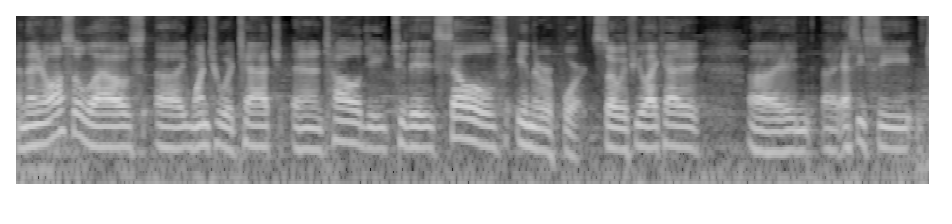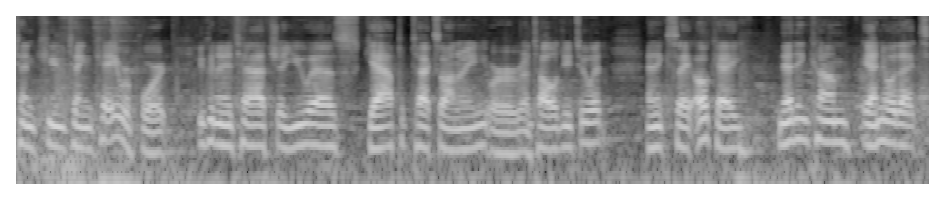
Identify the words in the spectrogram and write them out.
and then it also allows uh, one to attach an ontology to the cells in the report. So if you like had a, uh, a SEC 10Q, 10K report, you can attach a US GAAP taxonomy or ontology to it, and it can say, okay, net income, I know that's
